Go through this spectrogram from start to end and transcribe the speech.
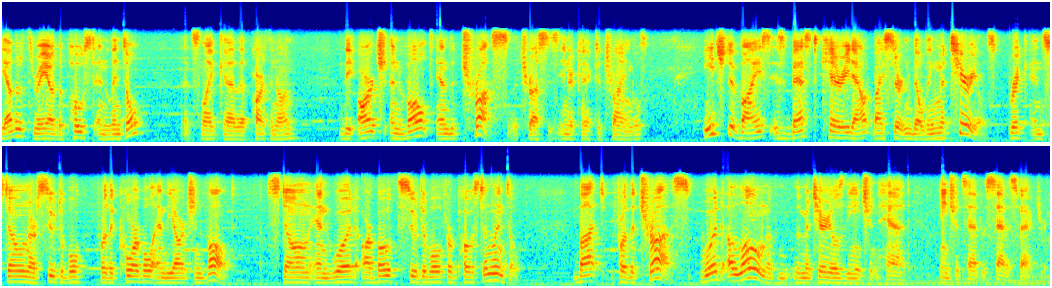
The other three are the post and lintel, that's like uh, the Parthenon, the arch and vault, and the truss. The truss is interconnected triangles. Each device is best carried out by certain building materials. Brick and stone are suitable for the corbel and the arch and vault. Stone and wood are both suitable for post and lintel. But for the truss, wood alone of the materials the ancient had, ancients had was satisfactory.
